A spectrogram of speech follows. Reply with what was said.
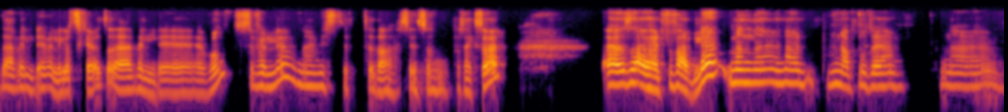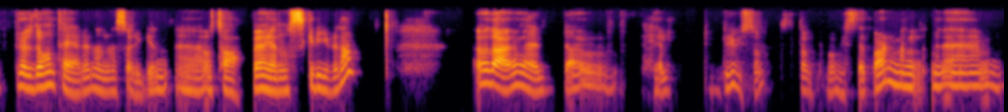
det er veldig, veldig godt skrevet, og det er veldig vondt, selvfølgelig. Hun har mistet da sin sønn på seks år. Eh, så det er jo helt forferdelig. Men eh, hun har, hun har på en måte prøvd å håndtere denne sorgen og tapet gjennom å skrive, da. Og det er jo helt, det er jo helt grusomt tanken på å miste et barn, men, men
